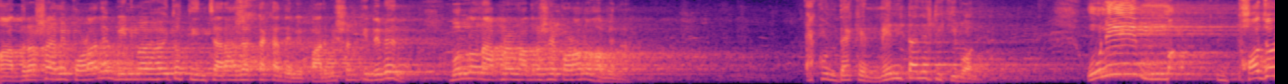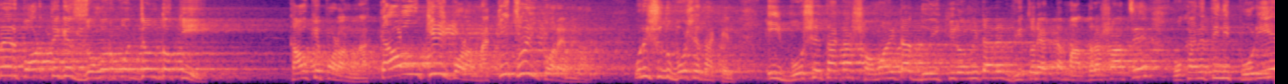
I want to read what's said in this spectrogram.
মাদ্রাসায় আমি পড়ালে বিনিময় হয়তো তিন চার হাজার টাকা দেবে। পারমিশন কি দেবেন? বলল, না, আপনার মাদ্রাসায় পড়ানো হবে না। এখন দেখেন মেন্টালিটি কি বলে? উনি ফজরের পর থেকে জোহর পর্যন্ত কি? কাউকে পড়ান না, কাউকেই পড়ান না, কিছুই করেন না। উনি শুধু বসে থাকেন। এই বসে থাকা সময়টা দুই কিলোমিটারের ভিতরে একটা মাদ্রাসা আছে ওখানে তিনি পড়িয়ে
